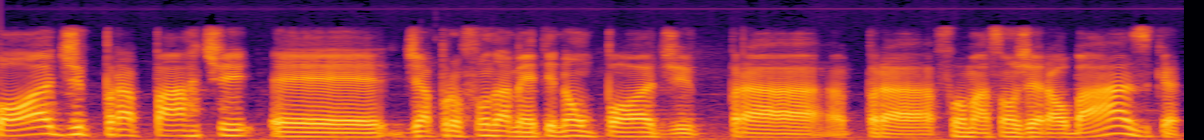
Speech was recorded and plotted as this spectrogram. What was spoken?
pode para a parte é, de aprofundamento e não pode para a formação geral básica,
